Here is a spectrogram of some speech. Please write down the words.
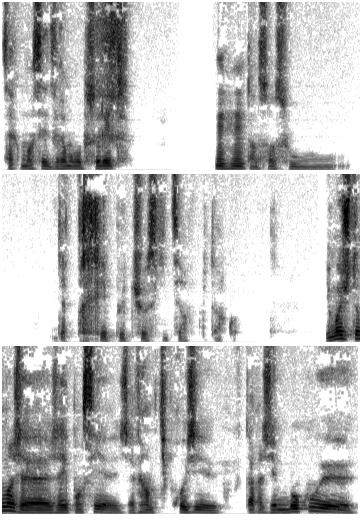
ça commence à être vraiment obsolète Mhm. dans le sens où il y a très peu de choses qui te servent plus tard, quoi. Et moi, justement, j'avais pensé, euh, j'avais un petit projet euh, plus tard. J'aime beaucoup, euh,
